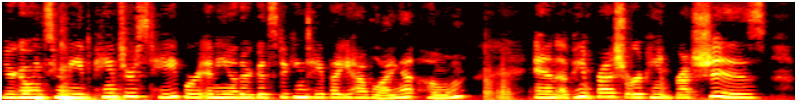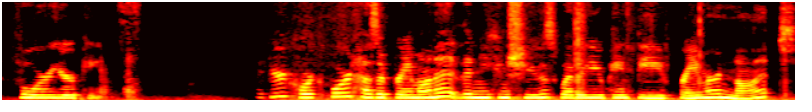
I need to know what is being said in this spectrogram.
You're going to need painter's tape or any other good sticking tape that you have lying at home, and a paintbrush or paintbrushes for your paints. If your corkboard has a frame on it, then you can choose whether you paint the frame or not.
